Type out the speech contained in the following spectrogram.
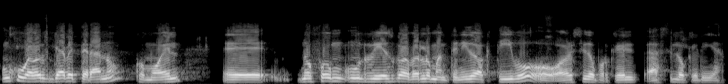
un jugador ya veterano como él, eh, ¿no fue un, riesgo haberlo mantenido activo o haber sido porque él así lo quería?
